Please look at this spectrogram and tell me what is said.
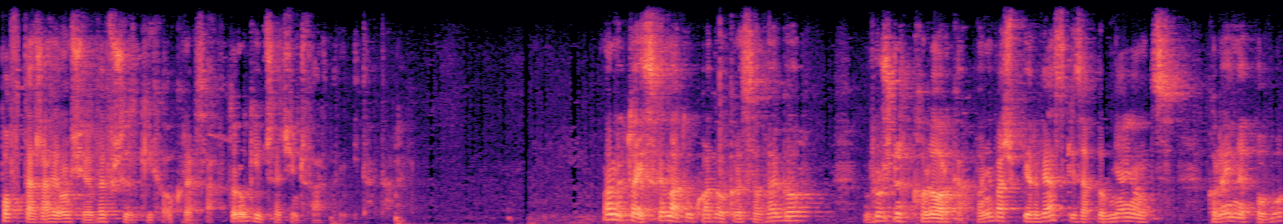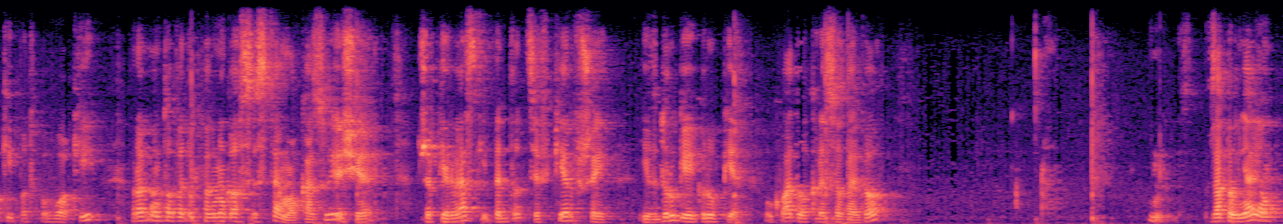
powtarzają się we wszystkich okresach, w drugim, trzecim, czwartym i tak dalej. Mamy tutaj schemat układu okresowego w różnych kolorkach, ponieważ pierwiastki zapełniając kolejne powłoki, podpowłoki, robią to według pewnego systemu. Okazuje się, że pierwiastki będące w pierwszej i w drugiej grupie układu okresowego zapełniają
